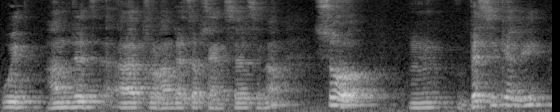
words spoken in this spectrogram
with hundreds, uh, through hundreds of sensors, you know. So um, basically,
